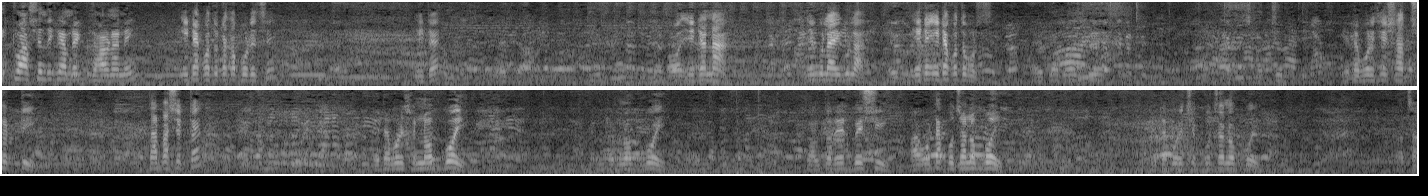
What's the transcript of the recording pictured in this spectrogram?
একটু আসেন দেখি আমরা একটু ধারণা নেই। এটা কত টাকা পড়েছে? এটা? এটা না। এগুলা এগুলা? এটা এটা কত পড়ছে? এটা বলছে এটা পড়েছে সাতষট্টি। তার পাশেরটা? এটা পড়েছে নব্বই। নব্বই। তাহলে তো রেট বেশি। আর ওটা পঁচানব্বই। এটা পড়েছে পঁচানব্বই। আচ্ছা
